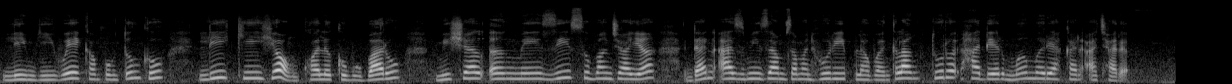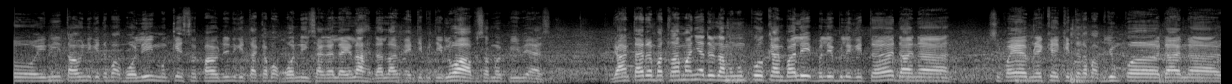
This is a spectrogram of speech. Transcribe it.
Lim Yi Wei Kampung Tungku, Lee Ki Hyong Kuala Kubu Baru, Michelle Eng Mezi Subang Jaya dan Azmi Zam Zaman Huri Pelabuhan Kelang turut hadir memeriahkan acara. Oh, ini tahun ini kita buat bowling, mungkin selepas ini kita akan buat bowling secara lain lah dalam aktiviti luar bersama PBS. Dan antara matlamanya adalah mengumpulkan balik beli-beli kita dan uh, supaya mereka kita dapat berjumpa dan uh,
